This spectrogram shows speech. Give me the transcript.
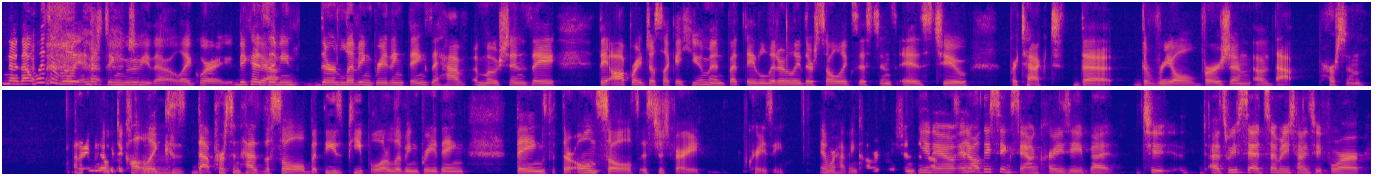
No, that was a really interesting movie though. Like where because yeah. I mean they're living, breathing things. They have emotions. They they operate just like a human, but they literally their sole existence is to protect the the real version of that person. I don't even know what to call it, like because mm-hmm. that person has the soul, but these people are living, breathing things with their own souls. It's just very crazy and we're having conversations. You know, and all these things sound crazy, but to as we've said so many times before,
